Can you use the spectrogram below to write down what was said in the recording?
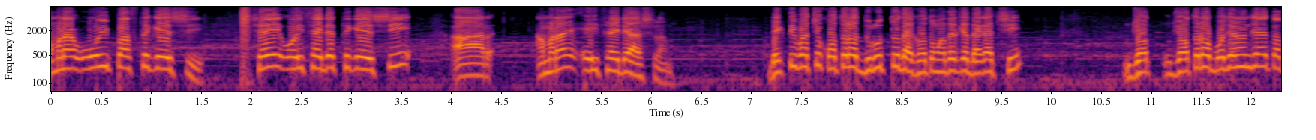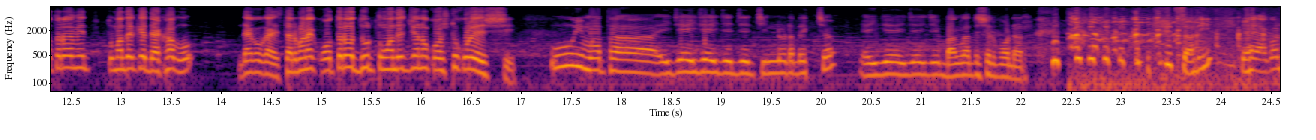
আমরা ওই পাশ থেকে এসছি। সেই ওই সাইডের থেকে এসছি আর আমরা এই সাইডে আসলাম। দেখতে পাচ্ছ কতটা দূরত্ব দেখো তোমাদেরকে দেখাচ্ছি। যতটা বোঝানো যায় ততটা আমি তোমাদেরকে দেখাবো দেখো গাইস তার মানে কতটা দূর তোমাদের জন্য কষ্ট করে এসছি ওই মাথা এই যে এই যে এই যে যে চিহ্নটা দেখছো এই যে এই যে এই যে বাংলাদেশের বর্ডার সরি এখন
